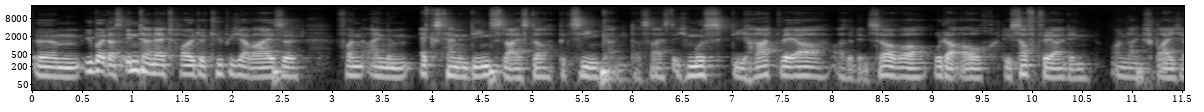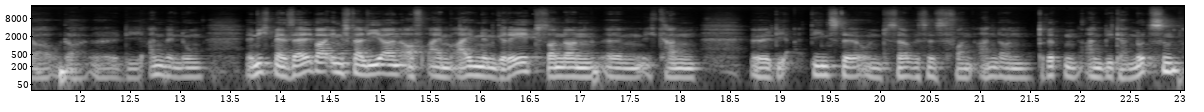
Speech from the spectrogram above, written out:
ähm, über das Internet heute typischerweise von einem externen Dienstleister beziehen kann. Das heißt, ich muss die Hardware, also den Server oder auch die Software, den Online-Speicher oder äh, die Anwendung äh, nicht mehr selber installieren auf einem eigenen Gerät, sondern ähm, ich kann äh, die Dienste und Services von anderen dritten Anbietern nutzen,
